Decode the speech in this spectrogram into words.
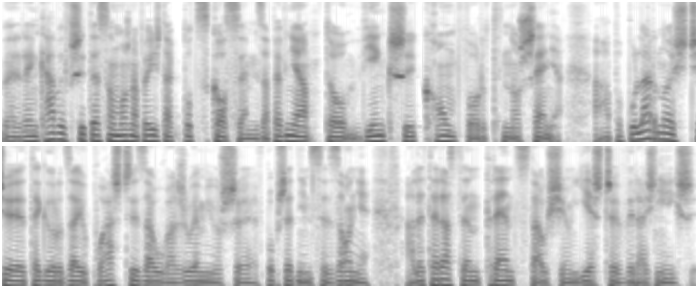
rękawy wszyte są można powiedzieć tak pod skosem, zapewnia to większy komfort noszenia, a popularność e, tego rodzaju płaszczy zauważyłem już e, w poprzednim sezonie, ale teraz ten trend stał się jeszcze wyraźniejszy.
